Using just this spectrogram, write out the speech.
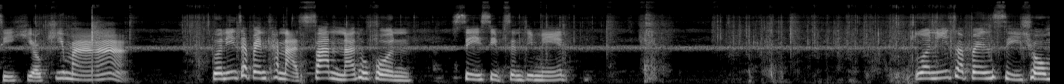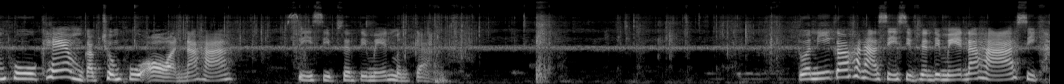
สีเขียวขี้ม้า ตัวนี้จะเป็นขนาดสั้นนะทุกคน 40เซนติเมตร ตัวนี้จะเป็นสีชมพูเข้มกับชมพูอ่อนนะคะ 40เซนติเมตรเหมือนกัน ตัวนี้ก็ขนาด 40เซนติเมตรนะคะ สีข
